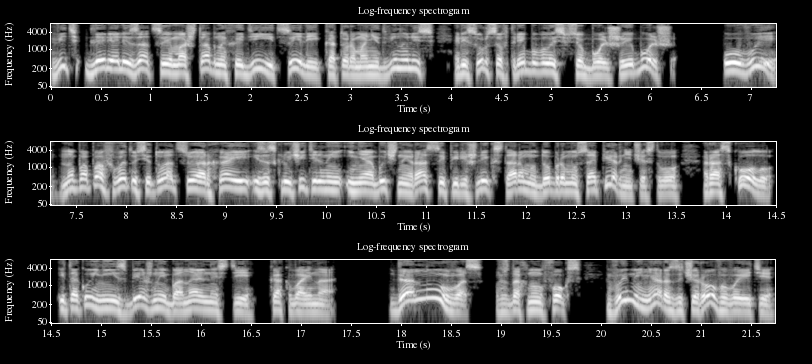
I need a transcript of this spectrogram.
ведь для реализации масштабных идей и целей, к которым они двинулись, ресурсов требовалось все больше и больше. Увы, но попав в эту ситуацию, архаи из исключительной и необычной расы перешли к старому доброму соперничеству, расколу и такой неизбежной банальности, как война. «Да ну вас!» — вздохнул Фокс. «Вы меня разочаровываете».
